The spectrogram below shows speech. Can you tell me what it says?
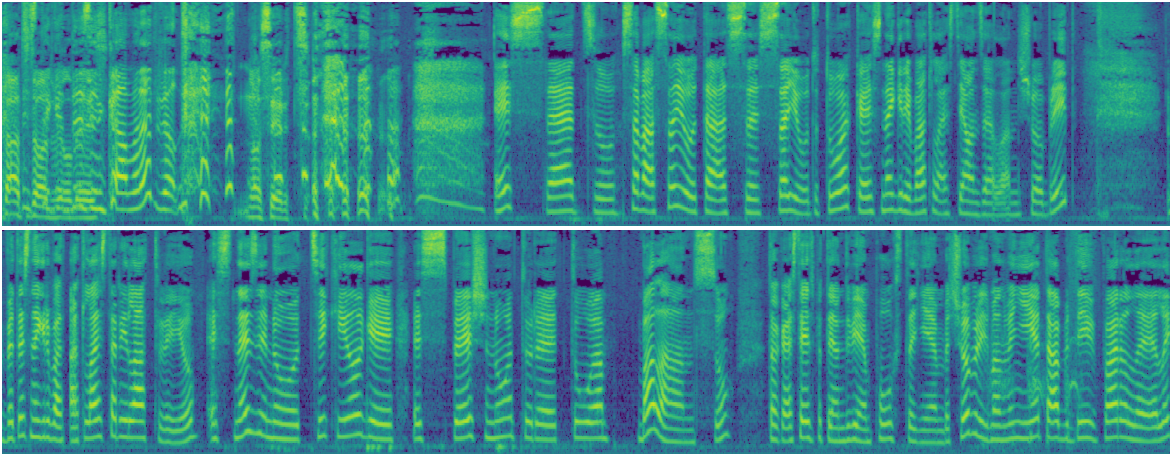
Kāds to atbildēs? nezinu, kā man atbildēt. No sirds. Es redzu savā sajūtās, es sajūtu to, ka es negribu atlaist Jaunzēlandi šobrīd. Bet es negribu atlaist arī Latviju. Es nezinu, cik ilgi es spēšu noturēt to balansu. Tā kā es teicu par tiem diviem pulksteņiem, bet šobrīd man viņi iet abi divi paralēli.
